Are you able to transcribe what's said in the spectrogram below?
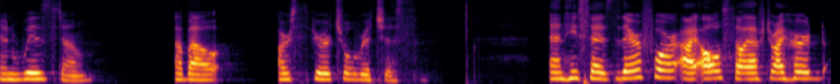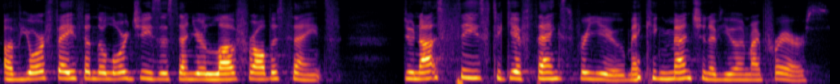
and wisdom about our spiritual riches. And he says, Therefore, I also, after I heard of your faith in the Lord Jesus and your love for all the saints, do not cease to give thanks for you, making mention of you in my prayers,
